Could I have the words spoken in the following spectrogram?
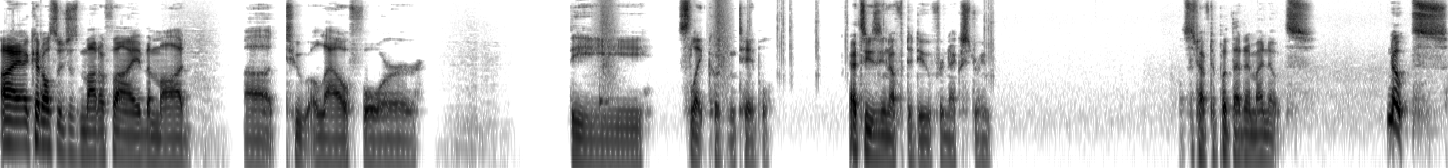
I, I could also just modify the mod uh, to allow for the slate cooking table. That's easy enough to do for next stream. I'll just have to put that in my notes. Notes!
